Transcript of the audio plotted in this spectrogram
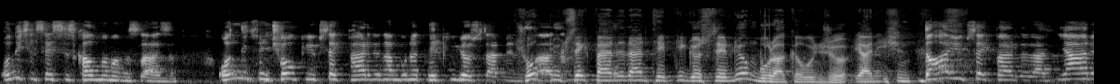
Onun için sessiz kalmamamız lazım. Onun için çok yüksek perdeden buna tepki göstermemiz Çok lazım. yüksek perdeden tepki gösteriliyor mu Burak Avuncu? Yani işin Daha yüksek perdeden. Yani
